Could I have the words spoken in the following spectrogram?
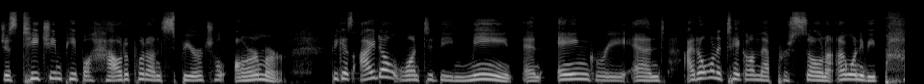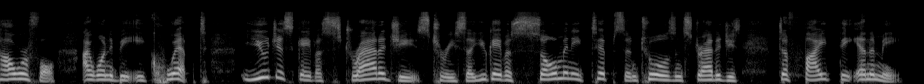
just teaching people how to put on spiritual armor because I don't want to be mean and angry and I don't want to take on that persona. I want to be powerful. I want to be equipped. You just gave us strategies, Teresa. You gave us so many tips and tools and strategies to fight the enemy.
